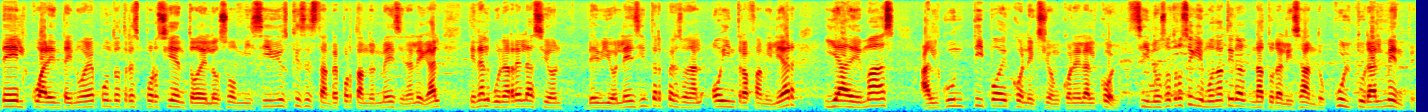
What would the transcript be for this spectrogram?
del 49.3% de los homicidios que se están reportando en medicina legal tiene alguna relación de violencia interpersonal o intrafamiliar y además algún tipo de conexión con el alcohol. Si nosotros seguimos naturalizando culturalmente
